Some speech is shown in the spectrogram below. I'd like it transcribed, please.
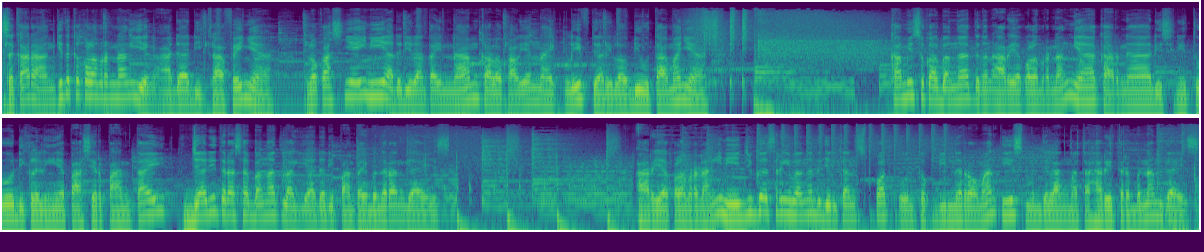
Sekarang kita ke kolam renang yang ada di kafenya. Lokasinya ini ada di lantai 6 kalau kalian naik lift dari lobi utamanya. Kami suka banget dengan area kolam renangnya karena di sini tuh dikelilingi pasir pantai, jadi terasa banget lagi ada di pantai beneran guys. Area kolam renang ini juga sering banget dijadikan spot untuk dinner romantis menjelang matahari terbenam guys,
